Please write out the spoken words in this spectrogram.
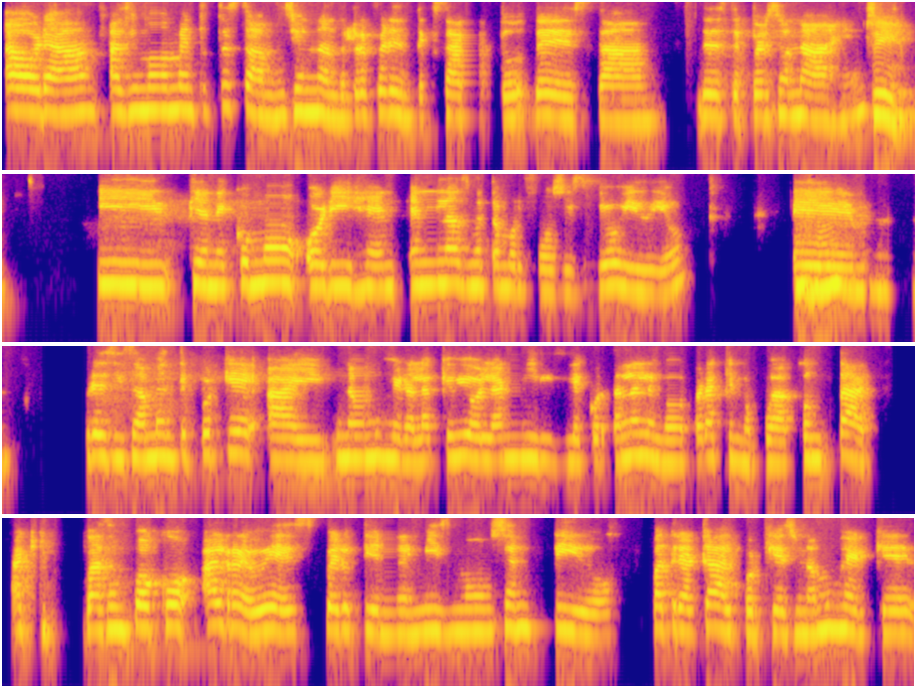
ahora hace un momento te estaba mencionando el referente exacto de, esta, de este personaje. Sí. Y tiene como origen en las metamorfosis de Ovidio precisamente porque hay una mujer a la que violan y le cortan la lengua para que no pueda contar. Aquí pasa un poco al revés, pero tiene el mismo sentido patriarcal, porque es una mujer que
